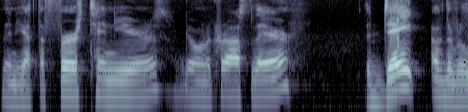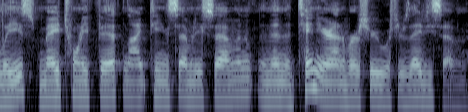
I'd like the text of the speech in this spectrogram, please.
Then you got the first 10 years going across there. The date of the release, May 25th, 1977, and then the 10 year anniversary, which was 87.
